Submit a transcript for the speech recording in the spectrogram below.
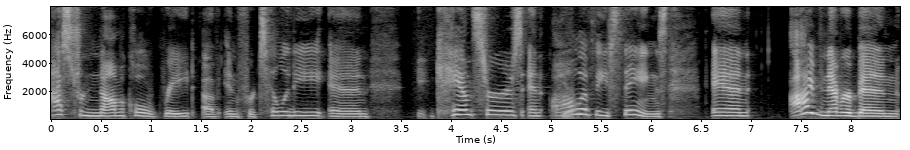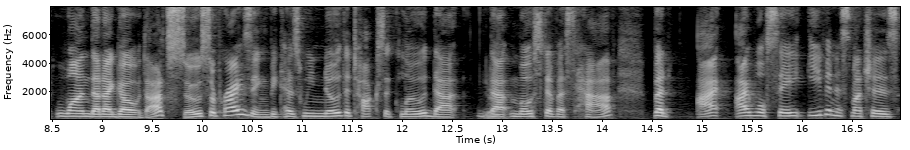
astronomical rate of infertility and cancers and all yeah. of these things. And I've never been one that I go, that's so surprising because we know the toxic load that yeah. that most of us have. But I I will say even as much as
